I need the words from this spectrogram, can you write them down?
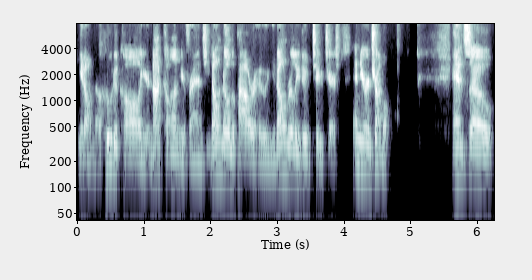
You don't know who to call. You're not calling your friends. You don't know the power who. You don't really do two chairs and you're in trouble. And so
